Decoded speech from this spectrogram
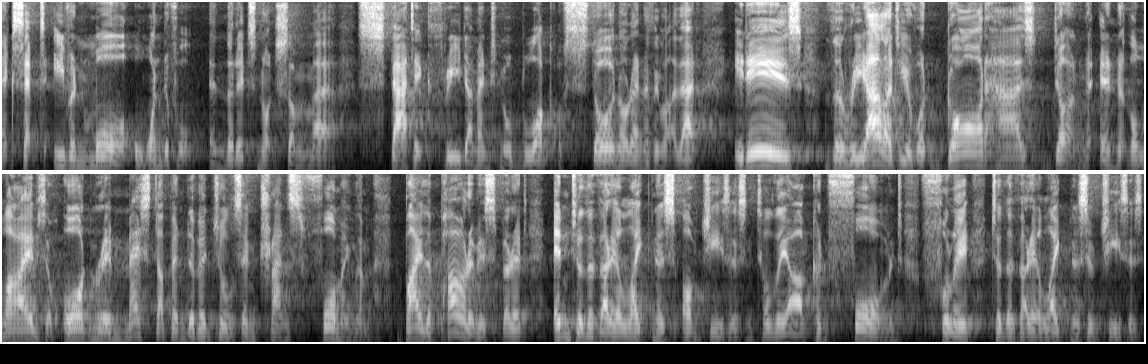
except even more wonderful in that it's not some uh, static three dimensional block of stone or anything like that. It is the reality of what God has done in the lives of ordinary, messed up individuals in transforming them by the power of His Spirit into the very likeness of Jesus until they are conformed fully to the very likeness of Jesus.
